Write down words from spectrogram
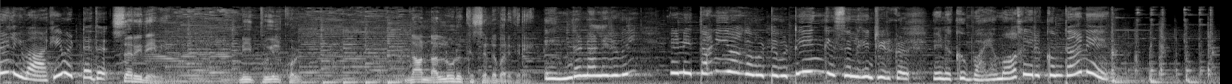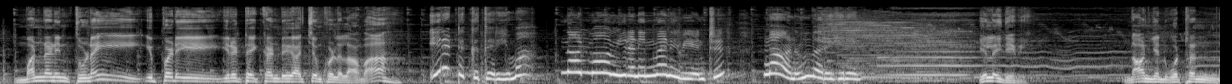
தெளிவாகி விட்டது சரி தேவி. நீ துயில் கொள். நான் நல்லூருக்கு சென்று வருகிறேன். இந்த நள்ளிரவில் என்னை தனியாக விட்டுவிட்டு எங்கே செல்கின்றீர்கள்? எனக்கு பயமாக இருக்கும் தானே? மன்னனின் துணை இப்படி இருட்டை கண்டு அச்சம் கொள்ளலாமா? இருட்டுக்கு தெரியுமா? நான் மாவீரனின் மனைவி என்று நானும் வருகிறேன். இல்லை தேவி. நான் என் ஒற்றன்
